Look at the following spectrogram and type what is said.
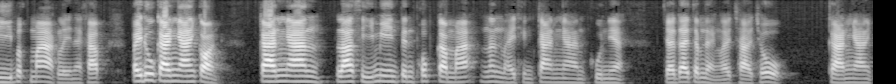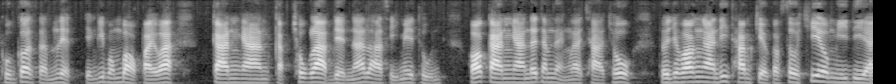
ดีมากๆเลยนะครับ ไปดูการงานก่อน การงานราศีมีนเป็นภพกรรมะ นั่นหมายถึงการงานคุณเนี่ยจะได้ตำแหน่งราชาโชค การงานคุณก็สำเร็จ อย่างที่ผมบอกไปว่า การงานกับโชคลาภเด่นนะราศีเมถุน เพราะการงานได้ตำแหน่งราชาโชค โดยเฉพาะงานที่ทำเกี่ยวกับโซเชียลมีเดีย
